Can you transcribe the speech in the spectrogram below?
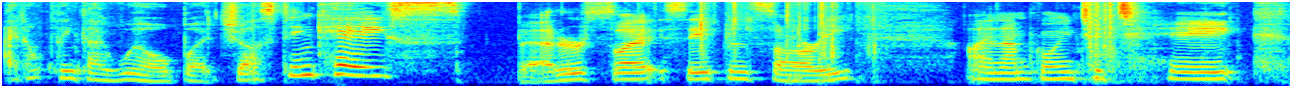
I don't think I will, but just in case, better safe than sorry. And I'm going to take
